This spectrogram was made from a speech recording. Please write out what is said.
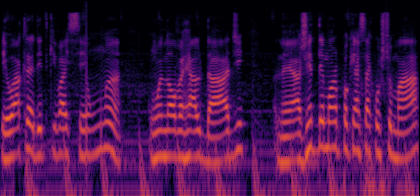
eu acredito que vai ser uma, uma nova realidade. Né? A gente demora um pouquinho a se acostumar.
